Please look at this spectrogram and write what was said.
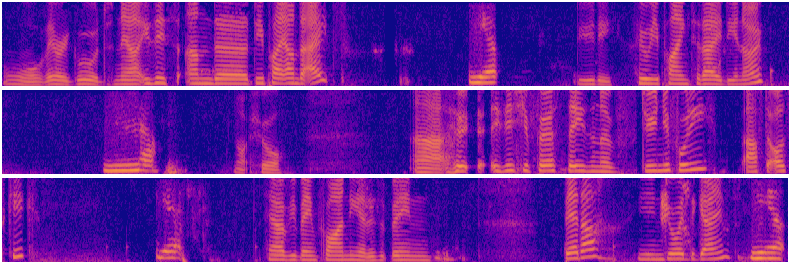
Oh, very good. Now, is this under, do you play under eights? Yep. Beauty. Who are you playing today? Do you know? No. Not sure. Uh, who is this your first season of junior footy after Auskick? Yes. How have you been finding it? Has it been better? You enjoyed the games? Yep.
